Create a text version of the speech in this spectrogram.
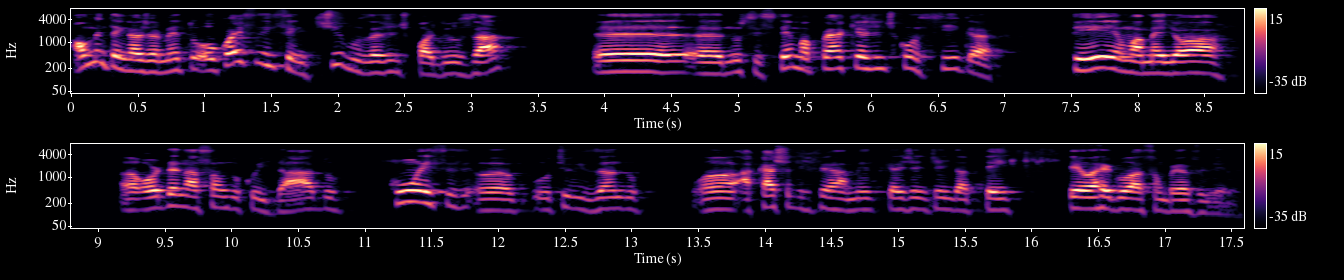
aumentar engajamento ou quais incentivos a gente pode usar é, é, no sistema para que a gente consiga ter uma melhor uh, ordenação do cuidado com esses, uh, utilizando a caixa de ferramentas que a gente ainda tem pela regulação brasileira.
